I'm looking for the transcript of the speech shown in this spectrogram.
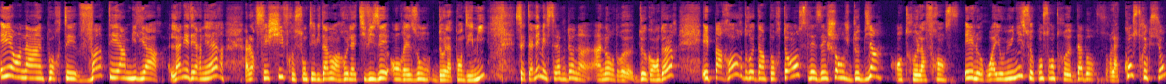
et en a importé 21 milliards l'année dernière. Alors, ces chiffres sont évidemment à relativiser en raison de la pandémie cette année, mais cela vous donne un, un ordre de grandeur. Et par ordre d'importance, les échanges de biens entre la France et le Royaume-Uni se concentrent d'abord sur la construction,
